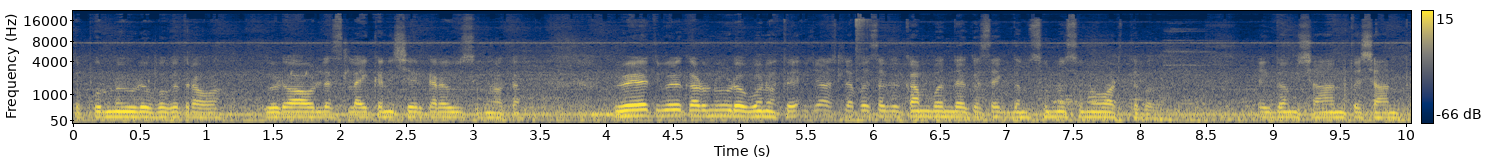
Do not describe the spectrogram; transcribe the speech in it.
तर पूर्ण व्हिडिओ बघत राहा. व्हिडिओ आवडल्यास लाईक आणि शेअर करायला विसरू नका. वेळेत वेळ काढून व्हिडिओ बनवते. पूजा असल्यापासून सगळं काम बंद आहे कसं एकदम सुनं सुनं वाटतं बघा. एकदम शांत शांत.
